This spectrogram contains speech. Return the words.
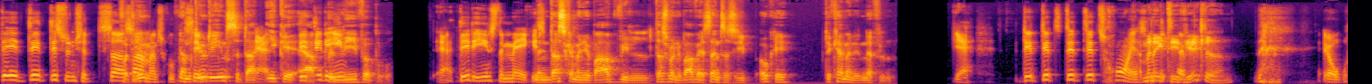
det, det, det synes jeg, så, For så det, har man skulle jamen, det er jo det eneste, der Ja, ja, ikke det- er det det believable. Ja, det er det eneste magiske. Men der skal man jo bare ville, der skal man jo bare være i stand til at sige, okay, det kan man i den her film. Det, det, det, det tror jeg Men ikke det i virkeligheden. Jo,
